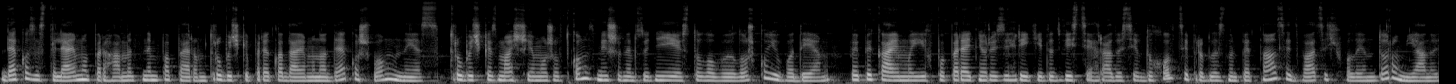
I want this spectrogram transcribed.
Деко застеляємо пергаментним папером, трубочки перекладаємо на деко швом вниз. Трубочки змащуємо жовтком, змішаним з однією столовою ложкою води. Випікаємо їх в попередньо розігрітій до 200 градусів духовці приблизно 15-20 хвилин до рум'яності.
